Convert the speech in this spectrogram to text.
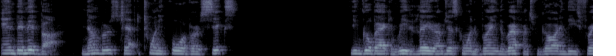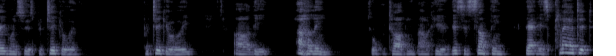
in Bemidbar, Numbers chapter 24, verse 6. You can go back and read it later. I'm just going to bring the reference regarding these fragrances, particularly, particularly uh, the ahalim. What we're talking about here. This is something that is planted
